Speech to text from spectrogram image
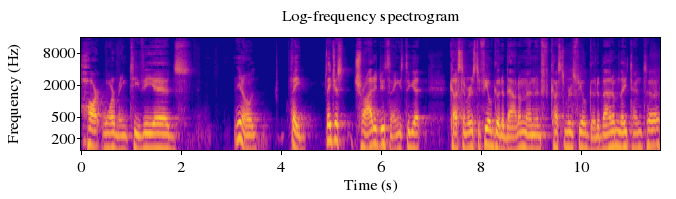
heartwarming TV ads. You know, they they just try to do things to get customers to feel good about them, and if customers feel good about them, they tend to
